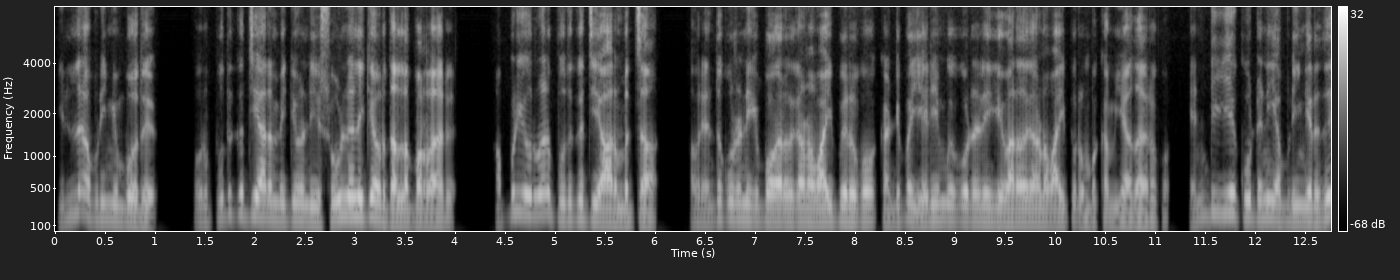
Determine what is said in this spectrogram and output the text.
இல்லை அப்படிங்கும்போது, ஒரு புதுக்கட்சி ஆரம்பிக்க வேண்டிய சூழ்நிலைக்கு அவர் தள்ளப்படுறாரு. அப்படி ஒருவேளை புதுக்கட்சி ஆரம்பித்தான் அவர் எந்த கூட்டணிக்கு போகிறதுக்கான வாய்ப்பு இருக்கும்? கண்டிப்பாக ஏடிஎம்கே கூட்டணிக்கு வர்றதுக்கான வாய்ப்பு ரொம்ப கம்மியாக தான் இருக்கும். என்டிஏ கூட்டணி அப்படிங்கிறது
